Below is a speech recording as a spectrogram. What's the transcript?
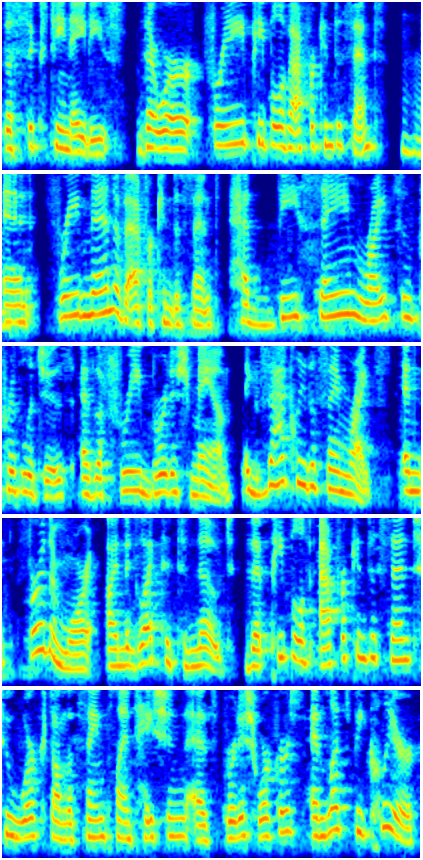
the 1680s, there were free people of African descent mm-hmm. and free men of African descent had the same rights and privileges as a free British man. Exactly the same rights. And furthermore, I neglected to note that people of African descent who worked on the same plantation as British workers, and let's be clear,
